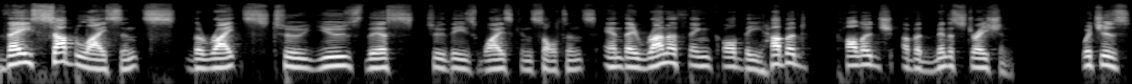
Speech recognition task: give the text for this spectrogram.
they sublicense the rights to use this to these wise consultants and they run a thing called the Hubbard College of Administration which is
